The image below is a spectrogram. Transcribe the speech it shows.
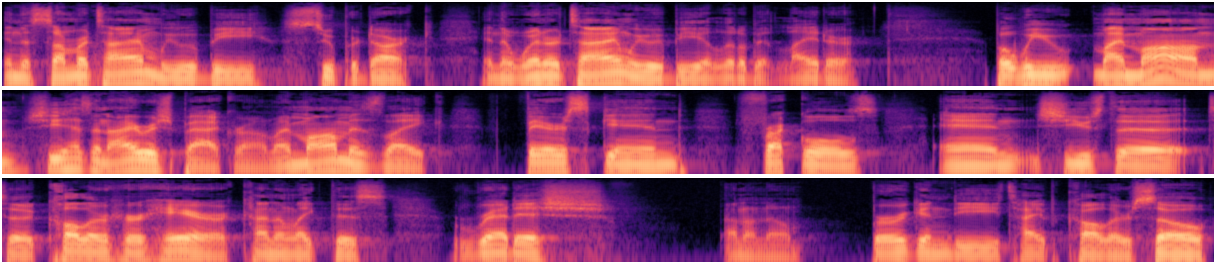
in the summertime, we would be super dark. In the wintertime, we would be a little bit lighter. But we, my mom, she has an Irish background. My mom is like fair skinned, freckles, and she used to, to color her hair kind of like this reddish, I don't know, burgundy type color. So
